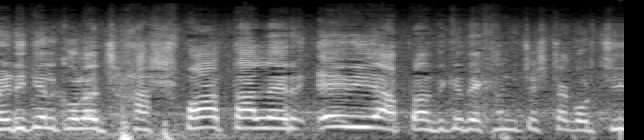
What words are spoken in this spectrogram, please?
medical college হাসপাতালের এরিয়া আপনাদেরকে দেখানোর চেষ্টা করছি।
